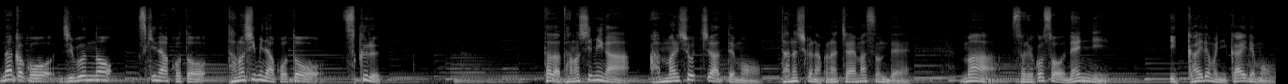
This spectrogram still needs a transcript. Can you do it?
なんかこう自分の好きなこと楽しみなことを作る。ただ楽しみがあんまりしょっちゅうあっても楽しくなくなっちゃいますんでまあそれこそ年に1回でも2回でも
